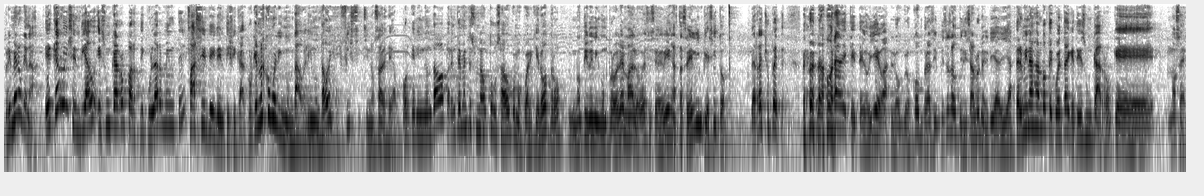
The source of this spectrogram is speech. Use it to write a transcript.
Primero que nada, el carro incendiado es un carro particularmente fácil de identificar, porque no es como el inundado. El inundado es difícil si no sabes de auto, porque el inundado aparentemente es un auto usado como cualquier otro, no tiene ningún problema, lo ves y se ve bien, hasta se ve limpiecito, de re chupete. Pero a la hora de que te lo llevas, lo compras y empiezas a utilizarlo en el día a día, terminas dándote cuenta de que tienes un carro que, no sé,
